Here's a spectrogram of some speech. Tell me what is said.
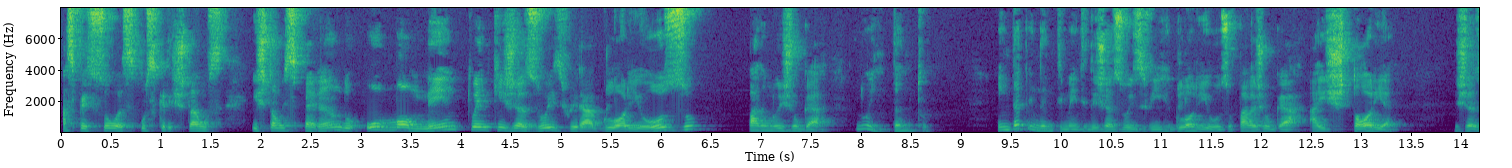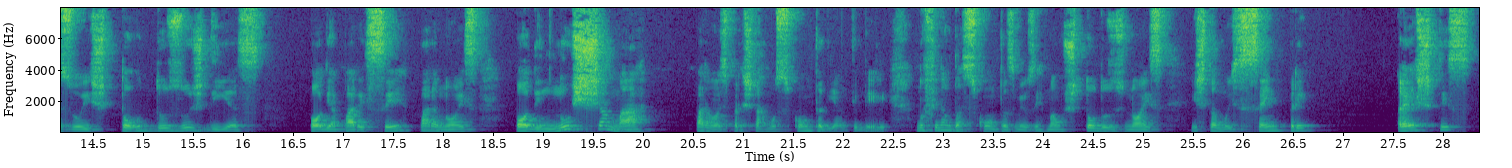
as pessoas, os cristãos, estão esperando o momento em que Jesus virá glorioso para nos julgar. No entanto, independentemente de Jesus vir glorioso para julgar a história, Jesus todos os dias pode aparecer para nós pode nos chamar para nós prestarmos conta diante dele. No final das contas, meus irmãos, todos nós estamos sempre prestes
